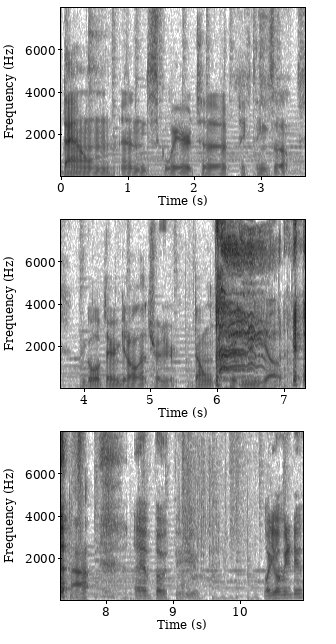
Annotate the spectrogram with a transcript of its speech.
down and square to pick things up. And go up there and get all that treasure. Don't pick me up. Stop. I have both of you. What do you want me to do?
